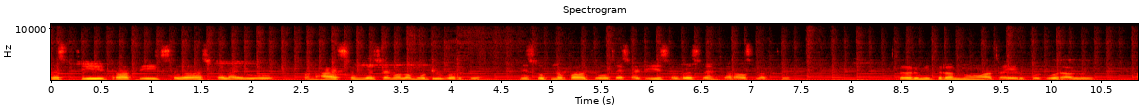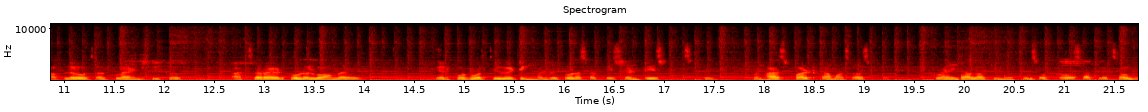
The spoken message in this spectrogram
रस्ती ट्रॅफिक सगळं हॉस्टेल आहे हो. पण हाच संघर्ष मला मोटिव्ह करतो जे स्वप्न पाहतो त्यासाठी हे सगळं सहन करावंच लागतं. तर मित्रांनो आता एअरपोर्टवर आलो आपल्याला होता क्लायंट पिकअप आजचा राईड थोडं लॉंग आहे. एअरपोर्टवरती वेटिंग म्हणजे थोडासा पेशंट टेस्ट असतो. पण हाच पार्ट कामाचा असतो. क्लायंट आला की मग पुढचा प्रवास आपला चालू.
